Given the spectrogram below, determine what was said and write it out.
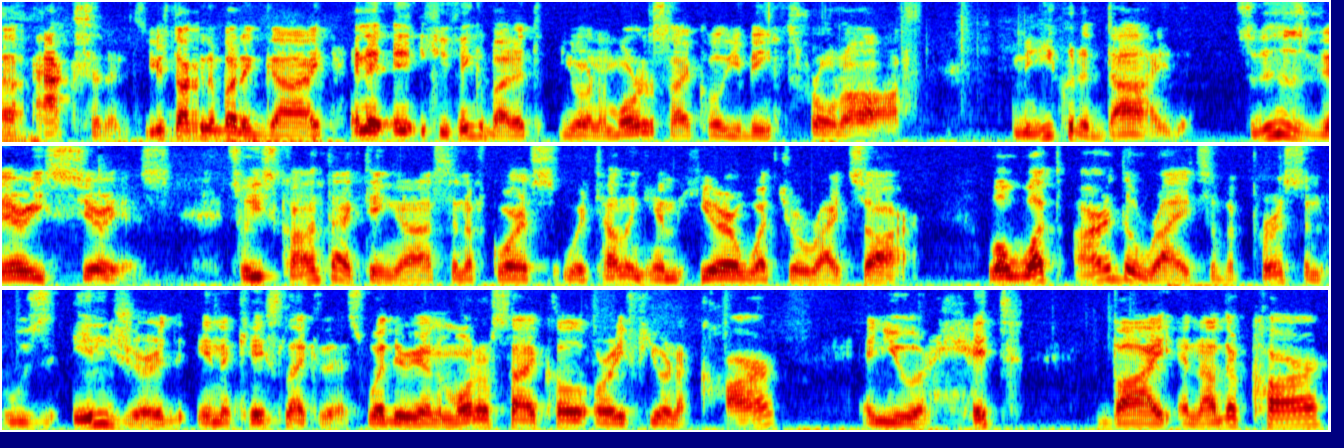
uh, accident. You're talking about a guy, and if you think about it, you're on a motorcycle, you're being thrown off. I mean, he could have died. So this is very serious. So he's contacting us, and of course, we're telling him here are what your rights are. Well, what are the rights of a person who's injured in a case like this? Whether you're on a motorcycle or if you're in a car and you are hit by another car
